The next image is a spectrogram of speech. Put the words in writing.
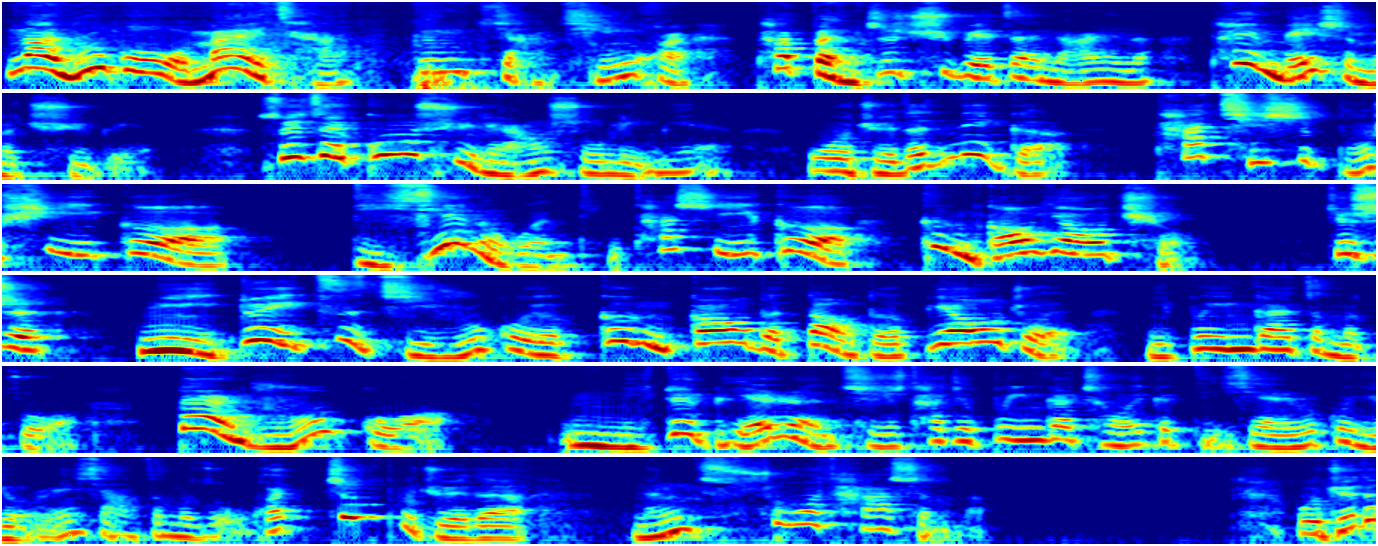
那如果我卖惨跟讲情怀，它本质区别在哪里呢？它也没什么区别。所以在公序良俗里面，我觉得那个它其实不是一个底线的问题，它是一个更高要求，就是你对自己如果有更高的道德标准，你不应该这么做。但如果你对别人，其实他就不应该成为一个底线。如果有人想这么做，我还真不觉得能说他什么。我觉得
